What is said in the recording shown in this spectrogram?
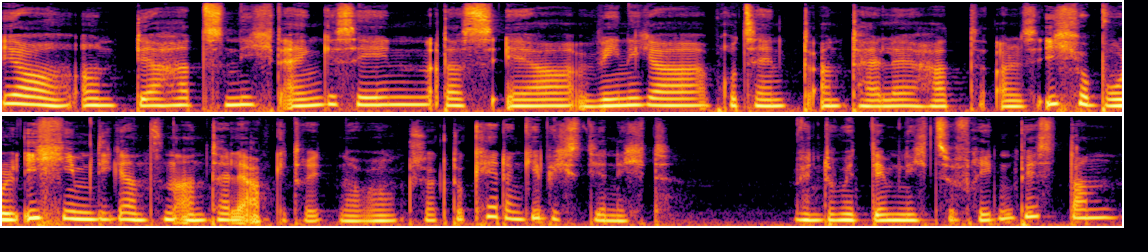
Ja, und der hat nicht eingesehen, dass er weniger Prozentanteile hat als ich, obwohl ich ihm die ganzen Anteile abgetreten habe und gesagt, okay, dann gebe ich es dir nicht. Wenn du mit dem nicht zufrieden bist, dann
